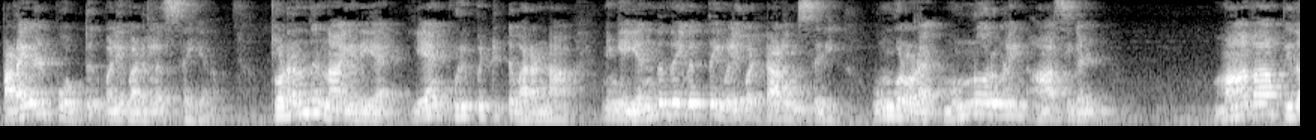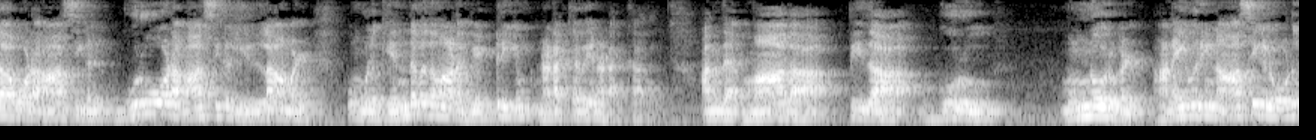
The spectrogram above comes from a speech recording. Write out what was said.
படையல் போட்டு வழிபாடுகளை செய்யணும். தொடர்ந்து நான் இதைய ஏன் குறிப்பிட்டுட்டு வரேன்னா நீங்கள் எந்த தெய்வத்தை வழிபட்டாலும் சரி உங்களோட முன்னோர்களின் ஆசிகள் மாதா பிதாவோட ஆசிகள் குருவோட ஆசிகள் இல்லாமல் உங்களுக்கு எந்த விதமான வெற்றியும் நடக்கவே நடக்காது. அந்த மாதா பிதா குரு முன்னோர்கள் அனைவரின் ஆசிகளோடு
